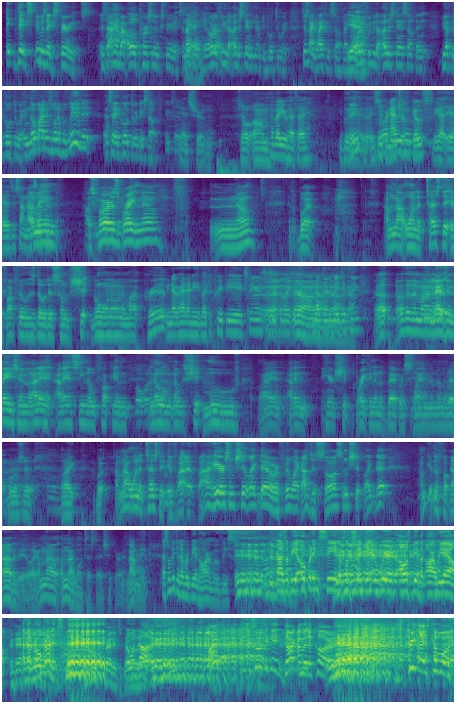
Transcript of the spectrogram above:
it, the, it was an experience. Is that I had my own personal experience, and I think in order for you to understand, it, you have to go through it. Just like life itself. Like Yeah. in order for you to understand something, you have to go through it, and nobody's gonna believe it until they go through it themselves. Exactly. yeah, it's true. so um, How about you, Jefe? You believe Me? in Do I uh, believe supernatural in ghosts? Yeah, yeah. Is there something I else? out there? mean, as far as right now, no, but I'm not one to test it if I feel as though there's some shit going on in my crib. you never had any like a creepy experience or Uh, nothing like that. no, no, nothing that no, made you no. think. Uh, other than my You never- imagination, I didn't. I didn't see no fucking But what is no that? no shit move. I didn't. I didn't hear shit breaking in the back or slamming and none of that bullshit. Like, but I'm not one to test it. If I if I hear some shit like that or feel like I just saw some shit like that, I'm getting the fuck out of there. Like I'm not. I'm not gonna test that shit, bro. Not me. That's why we can never be in horror movies. because it'll be an opening scene of some shit getting weird. Always being like, all right, we out. And then roll credits. No credits, bro. no one dies. What? Nigga, as soon as it get dark, I'm in the car. Street lights come on.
